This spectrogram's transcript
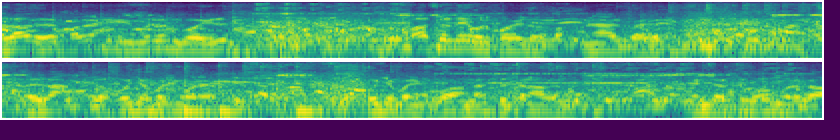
அதாவது பழனி முருகன் கோயில் வாசல்லே ஒரு கோயில் இருக்கும் விநாயகர் கோயில். அதுதான். இதை பூஜை பண்ணி கூட பூஜை பண்ணிட்டு போவாங்க. சித்தநாதன் என்கிறது ஓம் முருகா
